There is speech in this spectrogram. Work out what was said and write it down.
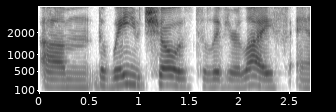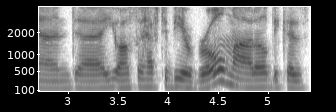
um, the way you chose to live your life and uh, you also have to be a role model because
